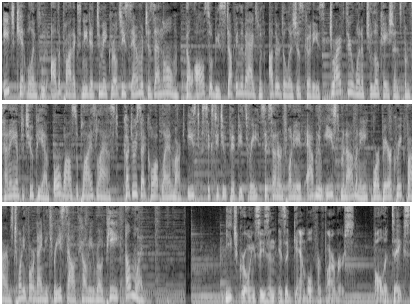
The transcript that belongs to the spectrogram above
Each kit will include all the products needed to make grilled cheese sandwiches at home. They'll also be stuffing the bags with other delicious goodies. Drive through one of two locations from 10 a.m. to 2 p.m. or while supplies last. Countryside Co-op Landmark, East 6253, 628th Avenue East, Menomonie, or Bear Creek Farms, 2493 South County Road P, Elmwood. Each growing season is a gamble for farmers. All it takes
